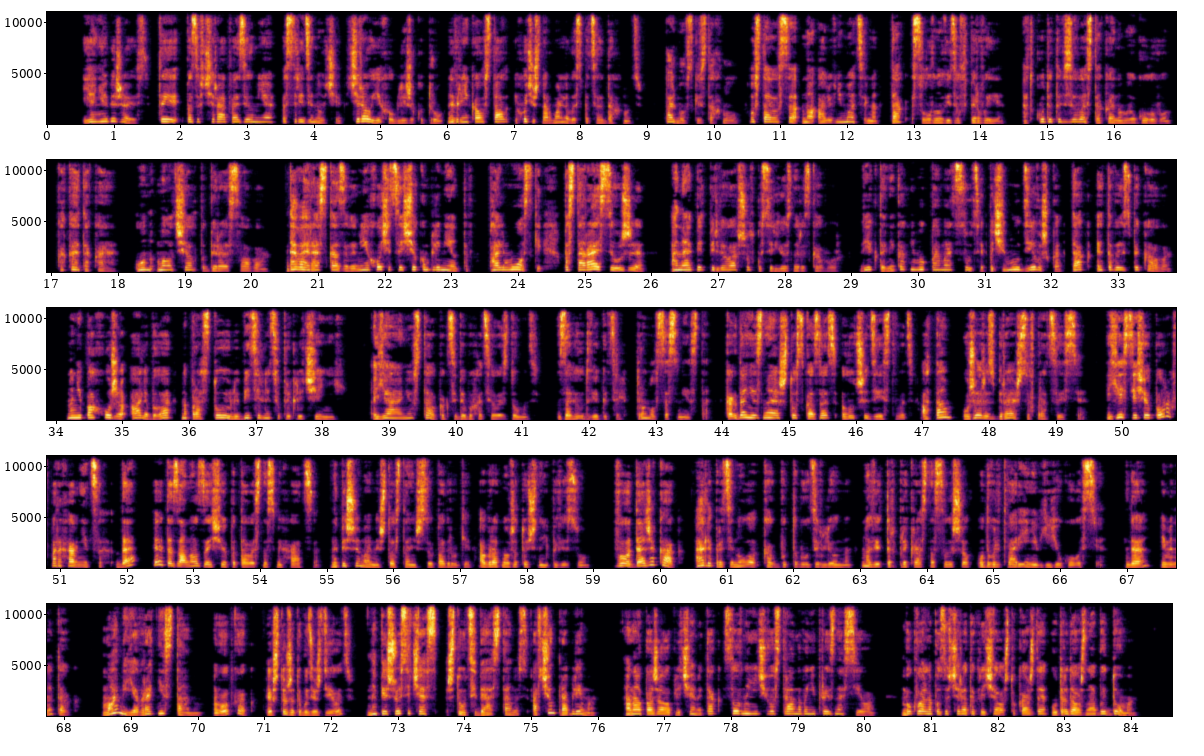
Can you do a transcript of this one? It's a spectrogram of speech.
«Я не обижаюсь. Ты позавчера отвозил меня посреди ночи. Вчера уехал ближе к утру. Наверняка устал и хочешь нормально выспаться и отдохнуть». Пальмовский вздохнул, уставился на Алю внимательно, так, словно увидел впервые. «Откуда ты взялась такая на мою голову? Какая такая?» Он молчал, подбирая слова. «Давай рассказывай, мне хочется еще комплиментов. Пальмовский, постарайся уже!» Она опять перевела в шутку серьезный разговор. Виктор никак не мог поймать сути, почему девушка так этого избегала. Но не похоже Аля была на простую любительницу приключений. «Я не устал, как тебе бы хотелось думать». Завел двигатель, тронулся с места. Когда не знаешь, что сказать, лучше действовать, а там уже разбираешься в процессе. «Есть еще порох в пороховницах, да?» Эта заноза еще и пыталась насмехаться. «Напиши маме, что останешься у подруги. Обратно уже точно не повезу». «Вот даже как!» Аля протянула, как будто бы удивленно, но Виктор прекрасно слышал удовлетворение в ее голосе. «Да, именно так. Маме я врать не стану. Вот как? И что же ты будешь делать? Напишу сейчас, что у тебя останусь. А в чем проблема? Она пожала плечами так, словно ничего странного не произносила. Буквально позавчера ты кричала, что каждое утро должна быть дома.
